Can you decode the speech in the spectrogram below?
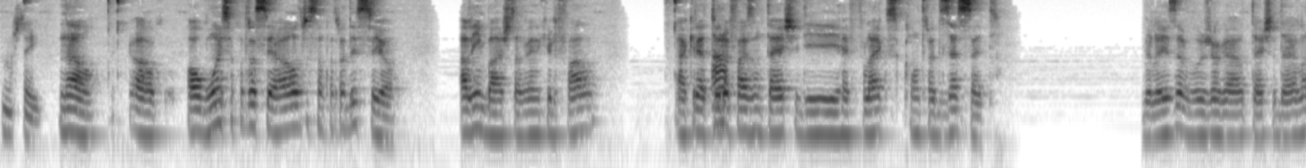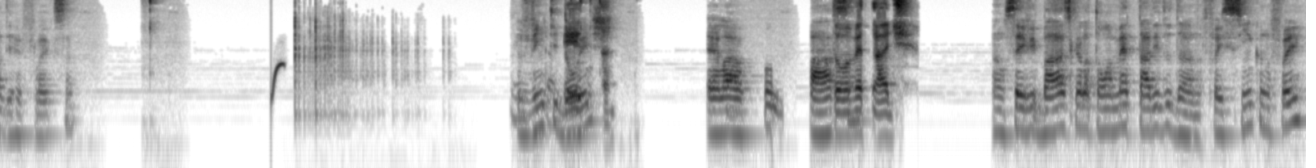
Não sei. Não, ó, algumas são contra CA, outras são contra DC, ó. Ali embaixo, tá vendo que ele fala? A criatura Ah. faz um teste de reflexo contra 17. Beleza? Vou jogar o teste dela de reflexo. 22. Eita. Ela passa. Toma metade. É um save básico, ela toma metade do dano. Foi 5, não foi?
